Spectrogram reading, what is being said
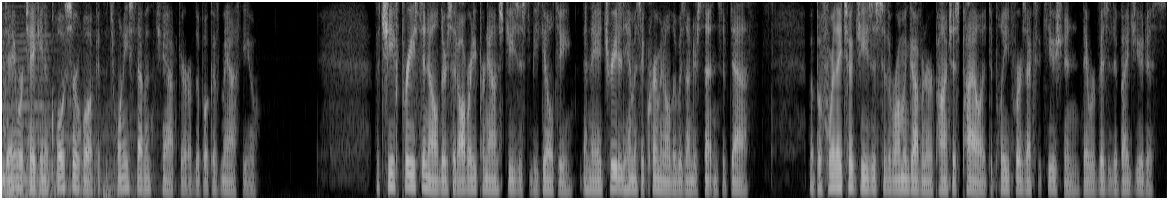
Today we're taking a closer look at the 27th chapter of the book of Matthew. The chief priests and elders had already pronounced Jesus to be guilty, and they had treated him as a criminal that was under sentence of death. But before they took Jesus to the Roman governor, Pontius Pilate, to plead for his execution, they were visited by Judas.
